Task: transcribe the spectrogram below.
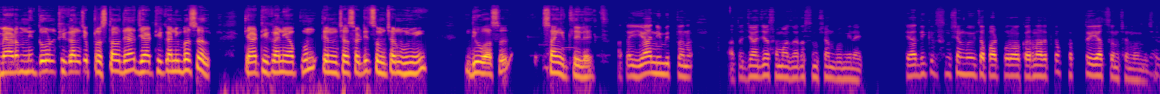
मॅडमनी दोन ठिकाणचे प्रस्ताव द्या ज्या ठिकाणी बसल त्या ठिकाणी आपण त्यांच्यासाठी स्मशानभूमी देऊ असं सांगितलेले आहेत आता या निमित्तानं आता ज्या ज्या समाजाला स्मशानभूमी नाही त्या देखील स्मशानभूमीचा पाठपुरावा करणार आहेत का? फक्त याच स्मशानभूमीच्या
